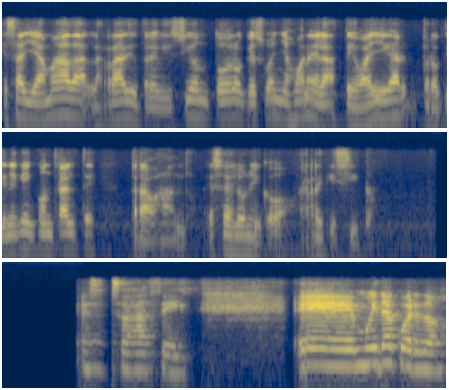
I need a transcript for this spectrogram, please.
Esa llamada, la radio, televisión, todo lo que sueña Juanela, te va a llegar, pero tiene que encontrarte trabajando. Ese es el único requisito. Eso es así. Eh, muy de acuerdo.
